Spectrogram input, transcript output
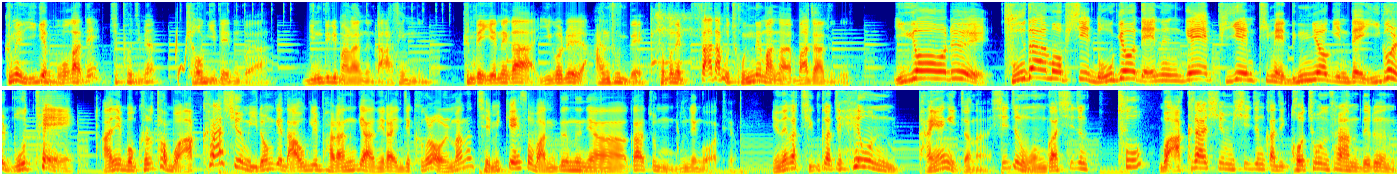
그러면 이게 뭐가 돼? 깊어지면 벽이 되는 거야. 님들이 말하는 나생문. 근데 얘네가 이거를 안 손대. 저번에 싸다고 존내 맞아, 맞아가지고. 이거를 부담 없이 녹여내는 게 BM팀의 능력인데 이걸 못해. 아니 뭐 그렇다고 뭐 아크라시움 이런 게 나오길 바라는 게 아니라 이제 그걸 얼마나 재밌게 해서 만드느냐가 좀 문제인 것 같아요. 얘네가 지금까지 해온 방향이 있잖아. 시즌 1과 시즌 2? 뭐 아크라시움 시즌까지 거쳐온 사람들은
